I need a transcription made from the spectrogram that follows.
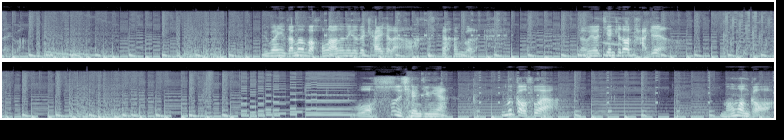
的是吧？没关系，咱们把红狼的那个再拆下来啊，搬过来。咱们要坚持到塔镇啊！哇，四千经验，有没有搞错啊？茫茫高啊！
